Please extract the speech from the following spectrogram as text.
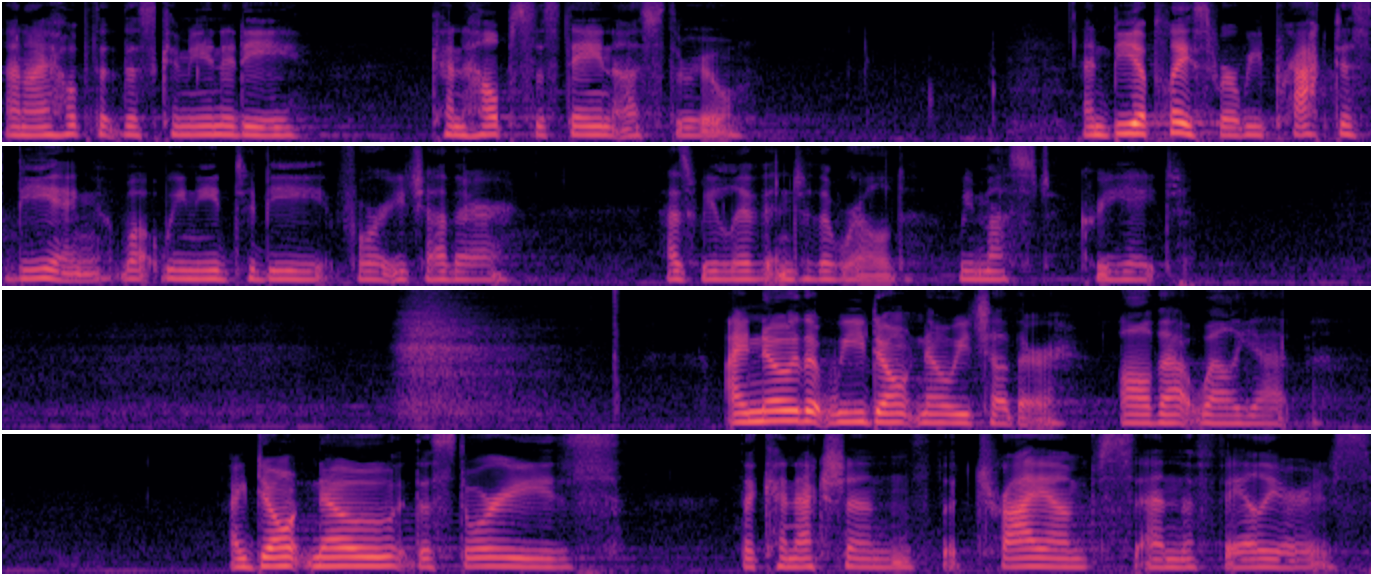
And I hope that this community can help sustain us through and be a place where we practice being what we need to be for each other as we live into the world we must create. I know that we don't know each other all that well yet. I don't know the stories, the connections, the triumphs, and the failures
